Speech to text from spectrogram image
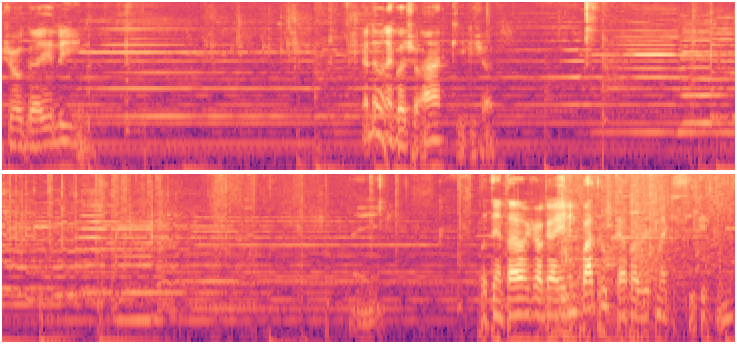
Jogar ele em Cadê o negócio. Ah, aqui que joga. Vou tentar jogar ele em 4K pra ver como é que fica aqui. Né?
